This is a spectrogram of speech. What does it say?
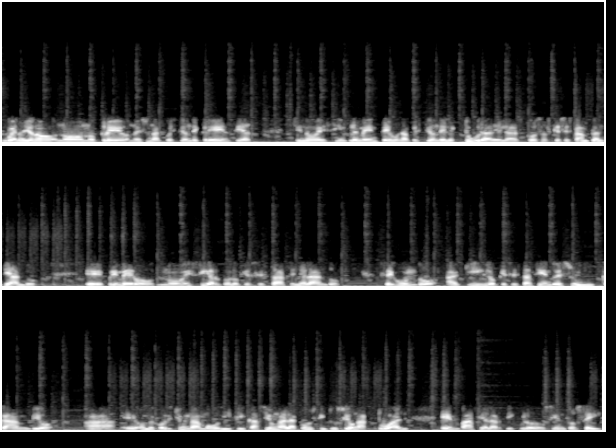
Bueno, yo no, no, no creo, no es una cuestión de creencias sino es simplemente una cuestión de lectura de las cosas que se están planteando. Eh, primero, no es cierto lo que se está señalando. Segundo, aquí lo que se está haciendo es un cambio a, eh, o mejor dicho, una modificación a la constitución actual en base al artículo 206.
